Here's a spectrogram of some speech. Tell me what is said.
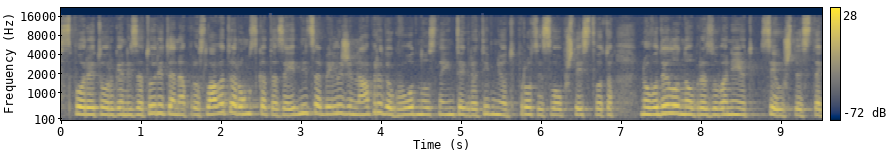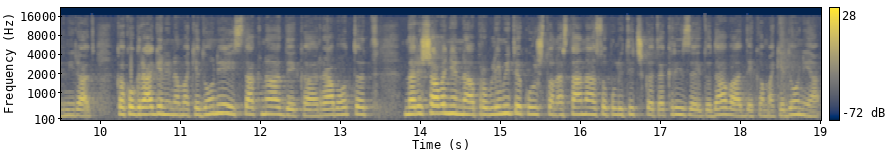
Според организаторите на прославата, ромската заедница бележи напредок во однос на интегративниот процес во општеството, но во делот на образованието се уште стагнираат. Како граѓани на Македонија истакнаа дека работат на решавање на проблемите кои што настанаа со политичката криза и додаваат дека Македонија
